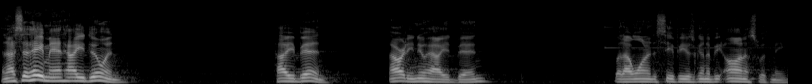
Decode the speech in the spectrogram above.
And I said, "Hey man, how you doing? How you been?" I already knew how he'd been but I wanted to see if he was going to be honest with me.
